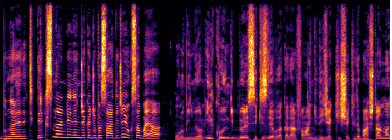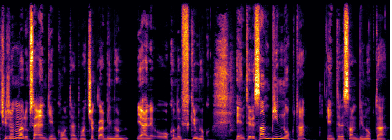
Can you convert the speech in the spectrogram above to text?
bunları denettikleri kısımlar denenecek acaba sadece yoksa bayağı Onu bilmiyorum. İlk oyun gibi böyle 8 level'a kadar falan gidecek şekilde baştan mı açacaklar yoksa endgame content mi açacaklar bilmiyorum. Yani o konuda bir fikrim yok. Enteresan bir nokta, enteresan bir nokta.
